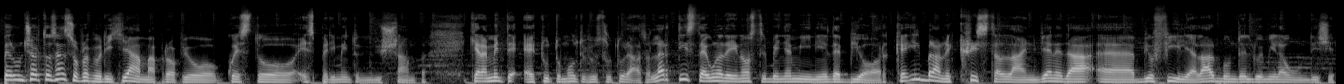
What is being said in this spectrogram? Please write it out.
per un certo senso proprio richiama proprio questo esperimento di Duchamp. Chiaramente è tutto molto più strutturato. L'artista è uno dei nostri beniamini ed è Bjork. Il brano è Crystalline, viene da eh, Biofilia, l'album del 2011.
